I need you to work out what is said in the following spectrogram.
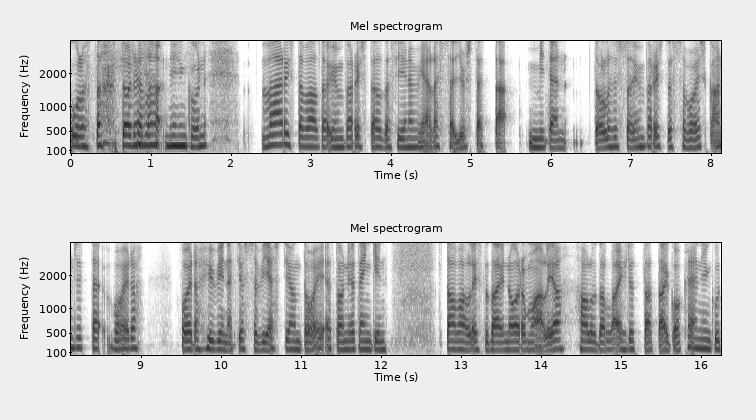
Kuulostaa todella niin kuin vääristävältä ympäristöltä siinä mielessä just, että miten tuollaisessa ympäristössä voisikaan sitten voida – voida hyvin, että jos se viesti on toi, että on jotenkin tavallista tai normaalia haluta laihduttaa tai kokea niin kuin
